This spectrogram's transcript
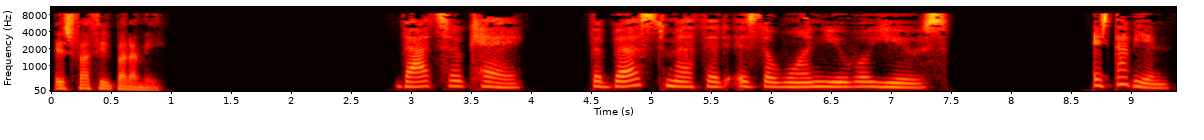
Es fácil para mí. That's okay. The best method is the one you will use. Está bien.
